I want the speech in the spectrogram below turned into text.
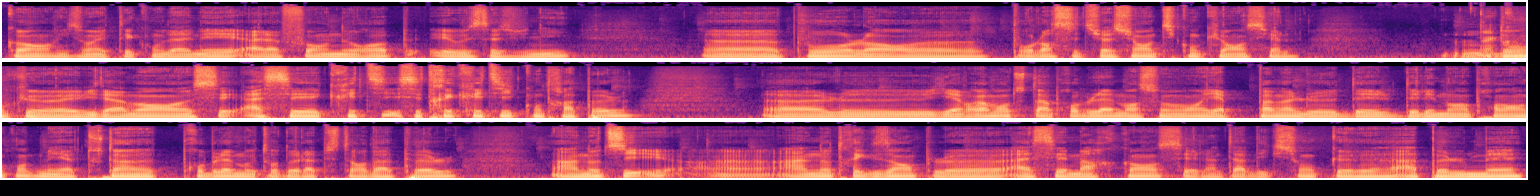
quand ils ont été condamnés à la fois en Europe et aux États-Unis pour, leur, pour leur situation anticoncurrentielle. Donc évidemment, c'est assez critique, c'est très critique contre Apple. Euh, il y a vraiment tout un problème en ce moment. Il y a pas mal d'éléments à prendre en compte, mais il y a tout un problème autour de l'App Store d'Apple. Un autre, un autre exemple euh, assez marquant, c'est l'interdiction que Apple met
